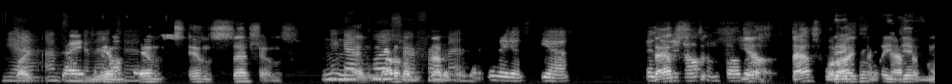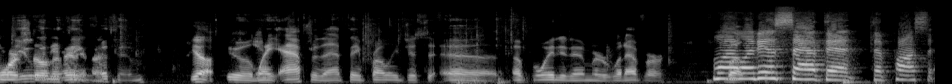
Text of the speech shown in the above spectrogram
Yeah, Like, I'm Right. thinking in, too. in, in sessions. You Mhm. got and pleasure from said it. and they just yeah, and That's the- yeah, that's what they I think probably happened didn't more do so than anything anything. with him. Yeah. too. Yeah. Like after that, they probably just uh, avoided him or whatever. Well, Well- it is sad that the process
